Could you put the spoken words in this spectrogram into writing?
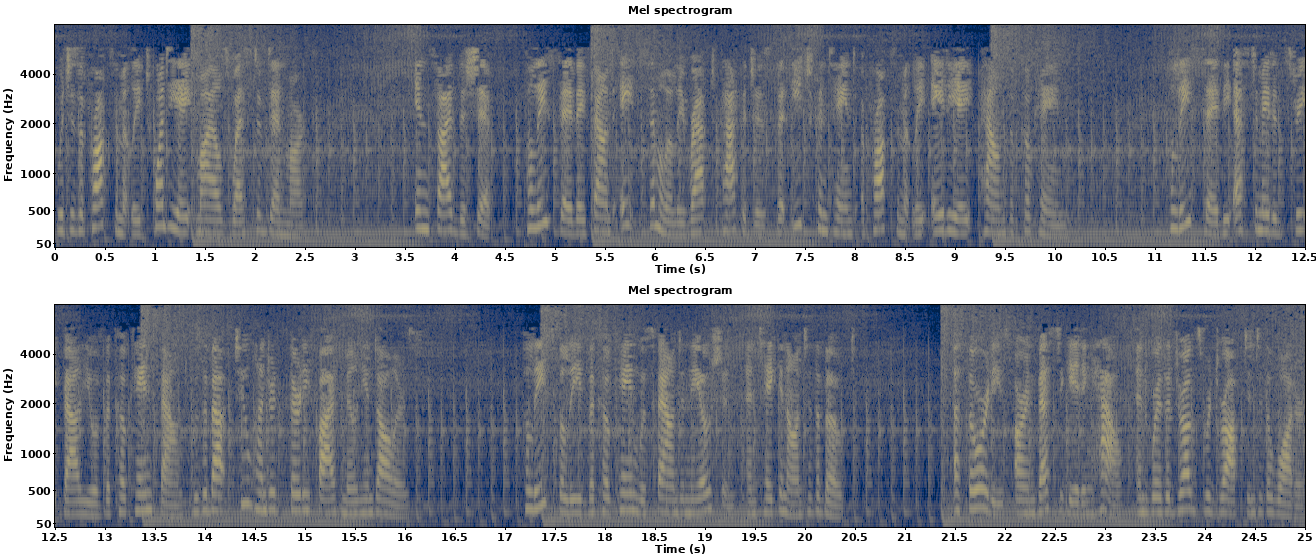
which is approximately 28 miles west of Denmark. Inside the ship, police say they found eight similarly wrapped packages that each contained approximately 88 pounds of cocaine. Police say the estimated street value of the cocaine found was about $235 million. Police believe the cocaine was found in the ocean and taken onto the boat. Authorities are investigating how and where the drugs were dropped into the water.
